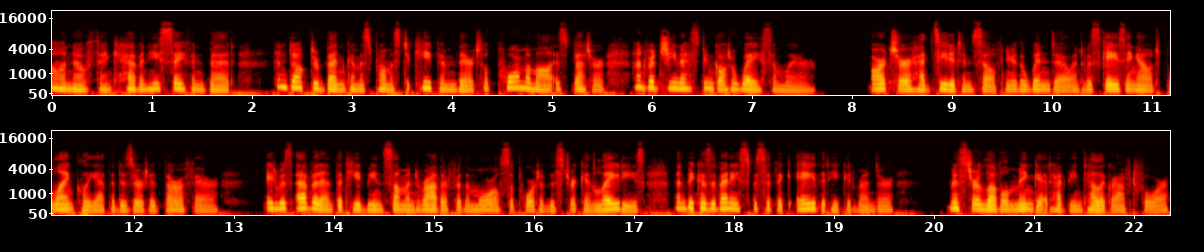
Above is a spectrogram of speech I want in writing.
Ah, no, thank heaven, he's safe in bed; and Dr. Bencomb has promised to keep him there till poor mamma is better, and Regina has been got away somewhere." Archer had seated himself near the window and was gazing out blankly at the deserted thoroughfare. It was evident that he had been summoned rather for the moral support of the stricken ladies than because of any specific aid that he could render. Mr. Lovell Mingott had been telegraphed for,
